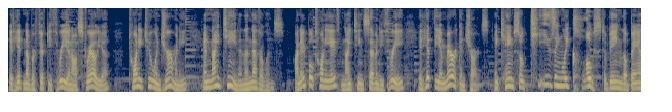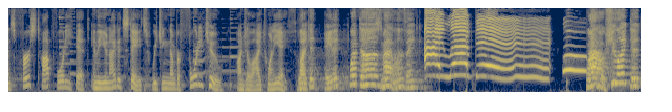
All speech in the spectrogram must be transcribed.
It hit number 53 in Australia, 22 in Germany, and 19 in the Netherlands. On April 28, 1973, it hit the American charts and came so teasingly close to being the band's first top 40 hit in the United States, reaching number 42 on July 28th. Like it? Hate it? What does Madeline think? I loved it! Woo! Wow, she liked it!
